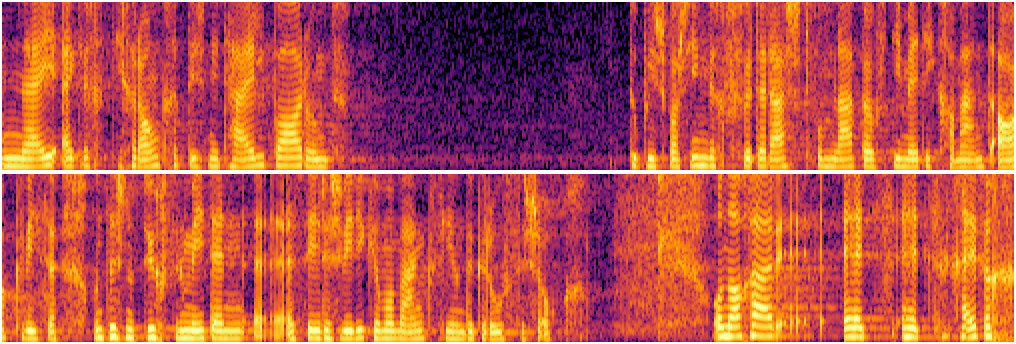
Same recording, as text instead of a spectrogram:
nein, eigentlich die Krankheit ist nicht heilbar und du bist wahrscheinlich für den Rest des Lebens auf die Medikamente angewiesen. Und das war natürlich für mich dann ein sehr schwieriger Moment und ein grosser Schock. Und nachher hat, sich einfach,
